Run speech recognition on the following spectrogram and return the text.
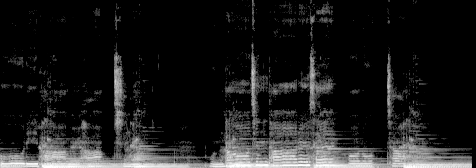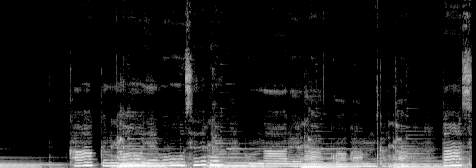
우리 밤을 합치면 무너진 달을 세워놓자. 지금 봄날의 낮과 밤 같아. 따스하다가도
